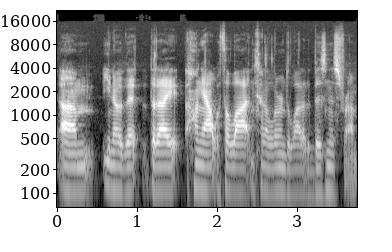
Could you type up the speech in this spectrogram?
Um, you know that that I hung out with a lot and kind of learned a lot of the business from.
